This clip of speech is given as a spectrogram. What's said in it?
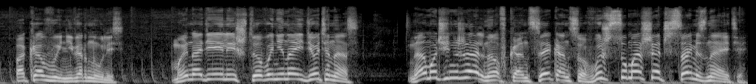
— «пока вы не вернулись. Мы надеялись, что вы не найдете нас. Нам очень жаль, но в конце концов, вы же сумасшедшие, сами знаете.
